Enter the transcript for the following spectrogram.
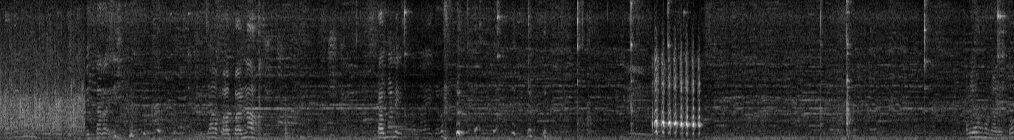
Tabi mo. Tabi tara eh. Na, papa na. Tama na ito na eh. na ito?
